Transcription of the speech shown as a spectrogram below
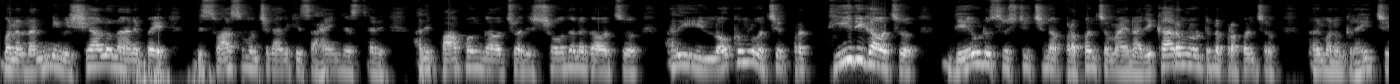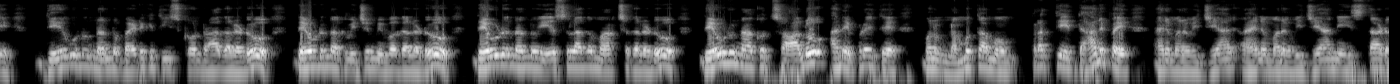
మనల్ని అన్ని విషయాల్లో ఆయనపై విశ్వాసం ఉంచడానికి సహాయం చేస్తుంది. అది పాపం కావచ్చు అది శోధన కావచ్చు అది ఈ లోకంలో వచ్చే ప్రతీది కావచ్చు. దేవుడు సృష్టించిన ప్రపంచం ఆయన అధికారంలో ఉంటున్న ప్రపంచం అని మనం గ్రహించి దేవుడు నన్ను బయటకి తీసుకొని రాగలడు. దేవుడు నాకు విజయం ఇవ్వగలడు. దేవుడు నన్ను యేసులాగా మార్చగలడు. దేవుడు నాకు చాలు అని ఎప్పుడైతే మనం నమ్ముతామో ప్రతి దానిపై ఆయన మన విజయా ఆయన మన విజయాన్ని ఇస్తాడు.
